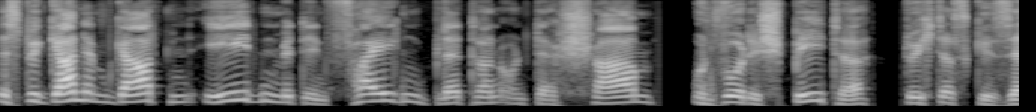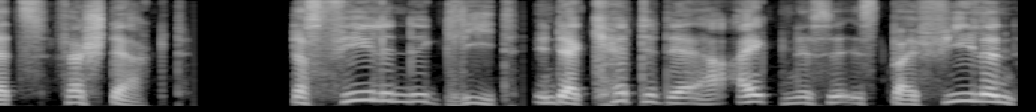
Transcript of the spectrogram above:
Es begann im Garten Eden mit den Feigenblättern und der Scham und wurde später durch das Gesetz verstärkt. Das fehlende Glied in der Kette der Ereignisse ist bei vielen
